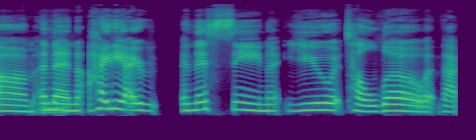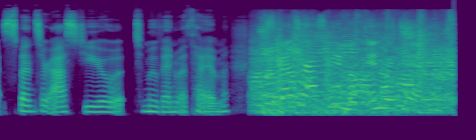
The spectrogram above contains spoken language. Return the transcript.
Um, Mm-hmm. and then Heidi, I in this scene, you tell Lo that Spencer asked you to move in with him. Spencer asked me to move in with him.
